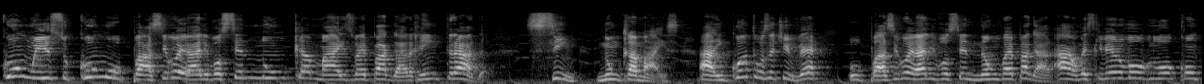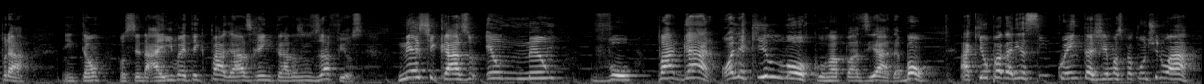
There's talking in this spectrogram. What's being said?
Com isso, com o passe royale, você nunca mais vai pagar reentrada. Sim, nunca mais. Ah, enquanto você tiver o passe royale, você não vai pagar. Ah, o mês que vem eu não vou, não vou comprar. Então, você aí vai ter que pagar as reentradas nos desafios. Neste caso, eu não vou pagar. Olha que louco, rapaziada. Bom, aqui eu pagaria 50 gemas pra continuar.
